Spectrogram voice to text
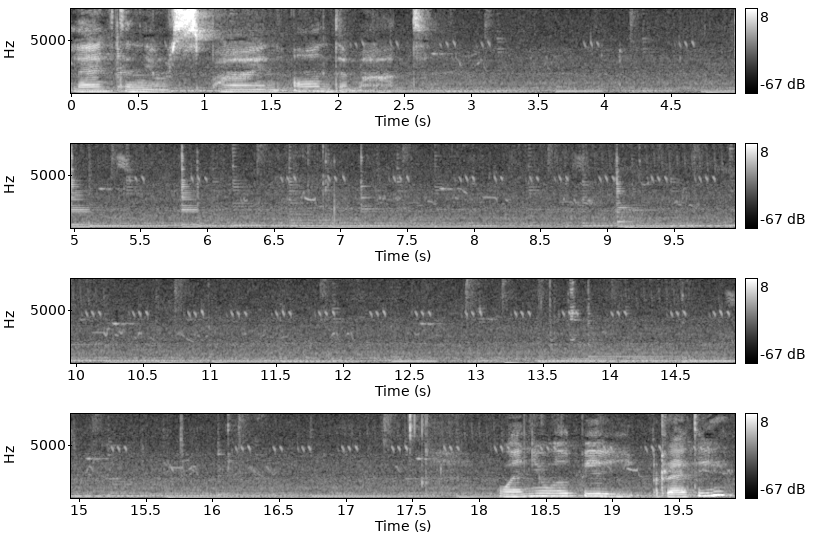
Lengthen your spine on the mat. When you will be ready,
